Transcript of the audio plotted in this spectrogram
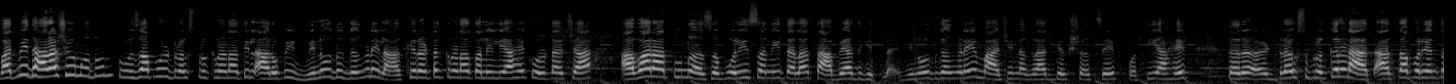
बातमी धाराशिव मधून तुळजापूर ड्रग्ज प्रकरणातील आरोपी विनोद गंगडेला अखेर अटक करण्यात आलेली आहे. कोर्टाच्या आवारातूनच पोलिसांनी त्याला ताब्यात घेतलंय. विनोद गंगडे माजी नगराध्यक्षाचे पती आहेत. तर ड्रग्ज प्रकरणात आतापर्यंत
